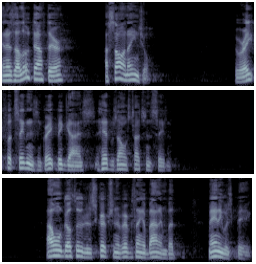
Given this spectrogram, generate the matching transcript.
And as I looked out there, I saw an angel. There were eight foot ceilings and great big guys. The head was almost touching the ceiling. I won't go through the description of everything about him, but man, he was big,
